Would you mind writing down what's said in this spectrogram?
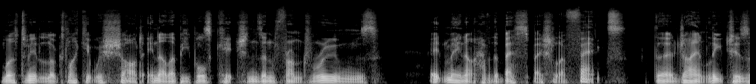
most of it looks like it was shot in other people's kitchens and front rooms. It may not have the best special effects. The giant leeches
